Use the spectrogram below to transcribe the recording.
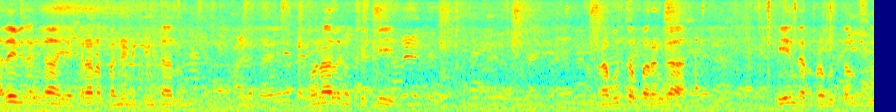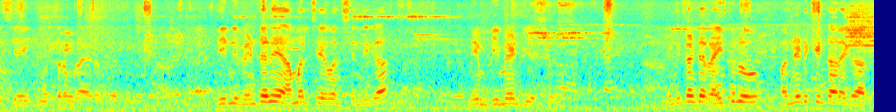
అదేవిధంగా ఎకరాన పన్నెండు క్వింటాలు కొనాలని చెప్పి ప్రభుత్వ పరంగా కేంద్ర ప్రభుత్వం సీసీఐకి ఉత్తరం రాయడం జరిగింది. దీన్ని వెంటనే అమలు చేయవలసిందిగా మేము డిమాండ్ చేస్తున్నాం. ఎందుకంటే రైతులు పన్నెండు క్వింటాలే కాదు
